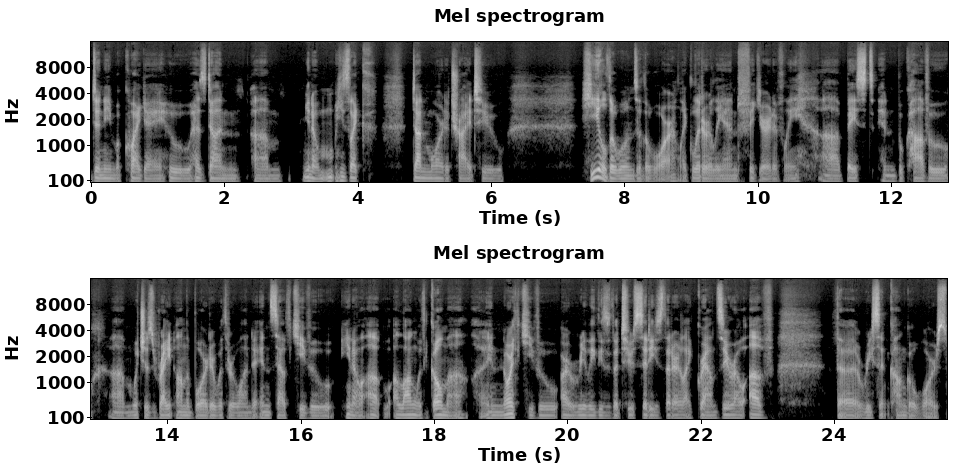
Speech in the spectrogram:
Denis Mukwege, who has done, um, you know, he's like done more to try to heal the wounds of the war, like literally and figuratively, uh, based in Bukavu, um, which is right on the border with Rwanda in South Kivu. You know, uh, along with Goma uh, in North Kivu, are really these are the two cities that are like ground zero of the recent Congo wars.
